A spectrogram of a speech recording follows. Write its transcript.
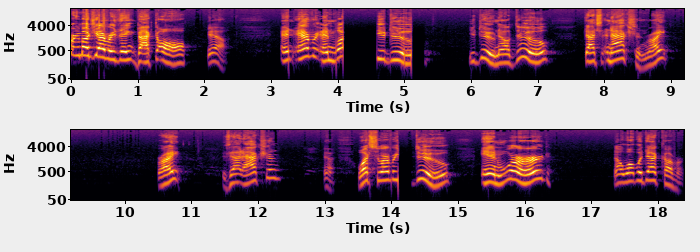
Pretty much everything, back to all. Yeah. And every and what you do, you do. Now do that's an action, right? Right? Is that action? Yeah. Whatsoever you do in word, now what would that cover?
